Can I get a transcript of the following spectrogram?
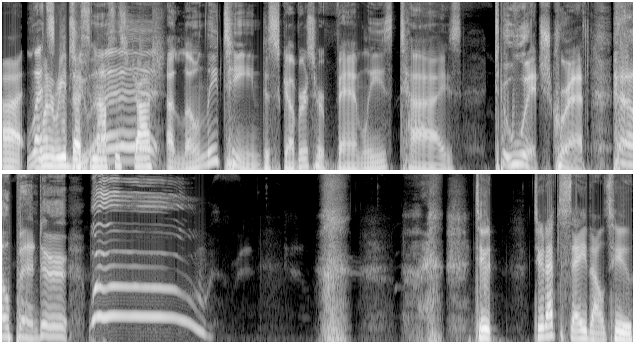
uh you want Let's to read the synopsis, it. Josh? A lonely teen discovers her family's ties to witchcraft. Hellbender. Woo! dude dude i have to say though too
